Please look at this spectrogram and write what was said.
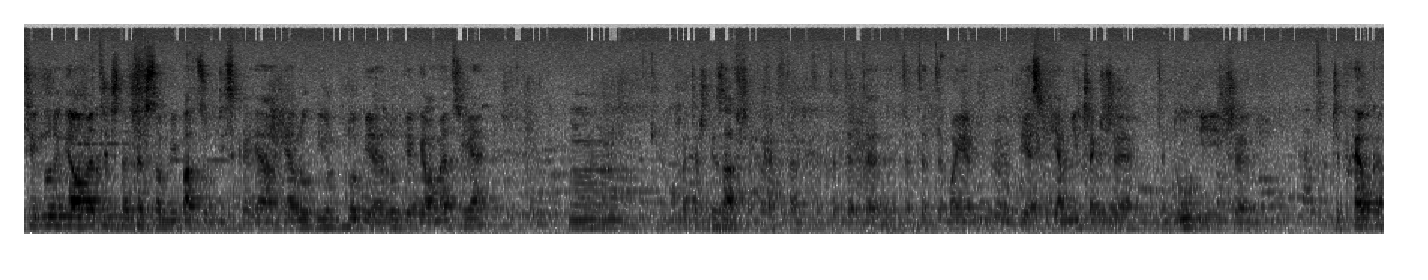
figury geometryczne też są mi bardzo bliskie. Ja, ja lubię, lubię geometrię, mm, chociaż nie zawsze, bo jak te, te, te, te, te, moje pieski, jamniczek, czy ten długi, czy, czy pchełka,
